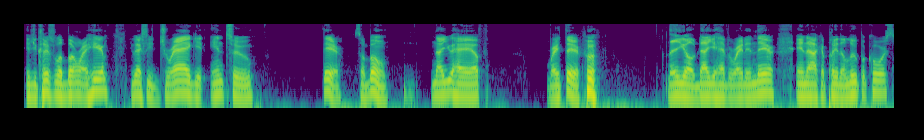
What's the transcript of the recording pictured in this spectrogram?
If you click this little button right here you actually drag it into there. So boom. Now you have right there. there you go. Now you have it right in there. And I can play the loop, of course.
